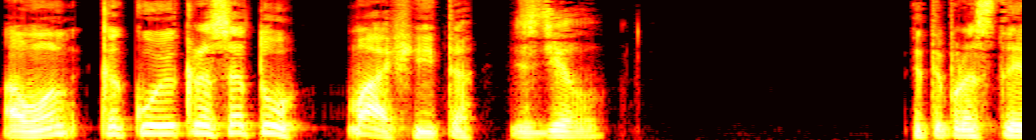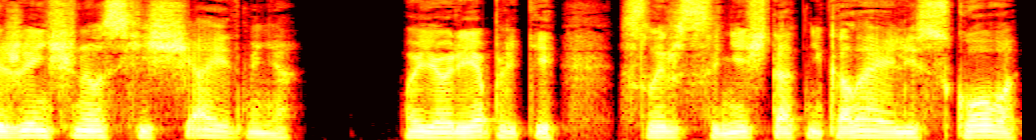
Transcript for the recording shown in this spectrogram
а он какую красоту мафии-то сделал!» Эта простая женщина восхищает меня. В ее реплике слышится нечто от Николая Лескова,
